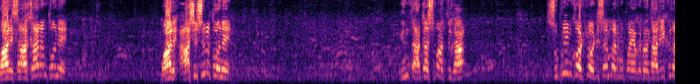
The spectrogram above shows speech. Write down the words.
వారి సహకారంతోనే వారి ఆశీస్సులతోనే ఇంత అకస్మాత్తుగా సుప్రీంకోర్టులో డిసెంబర్ ముప్పై ఒకటో తారీఖున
